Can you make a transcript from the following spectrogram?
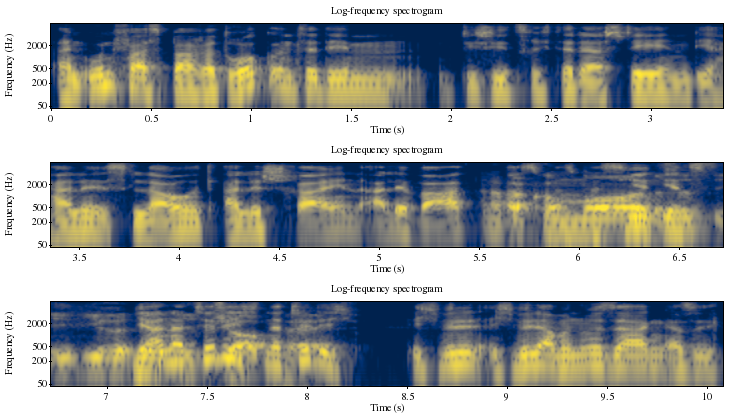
ein unfassbarer Druck, unter dem die Schiedsrichter da stehen. Die Halle ist laut, alle schreien, alle warten, Aber was, was come on, passiert das jetzt. ist ihre, Ja, natürlich, Job, natürlich. Halt. Ich will, ich will aber nur sagen, also ich,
